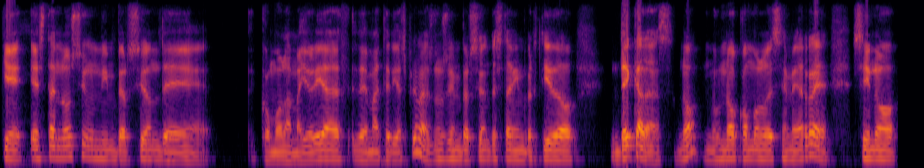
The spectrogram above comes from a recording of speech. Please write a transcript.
que esta no es una inversión de, como la mayoría de materias primas, no es una inversión de estar invertido décadas, ¿no? No como el SMR, sino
